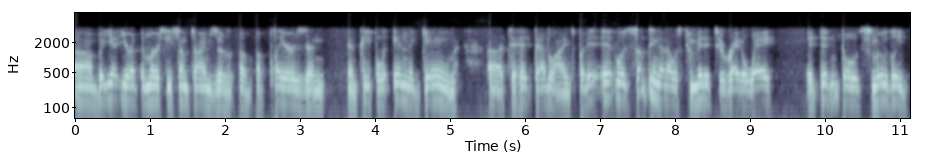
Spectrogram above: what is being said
uh, but yet you're at the mercy sometimes of, of, of players and, and people in the game uh, to hit deadlines. But it, it was something that I was committed to right away. It didn't go smoothly,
